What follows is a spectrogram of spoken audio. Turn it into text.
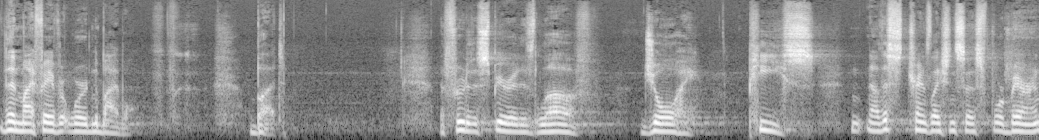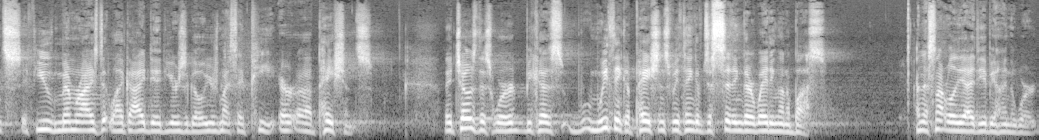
Then, my favorite word in the Bible, but. The fruit of the Spirit is love, joy, peace. Now, this translation says forbearance. If you've memorized it like I did years ago, yours might say p- or, uh, patience. They chose this word because when we think of patience, we think of just sitting there waiting on a bus. And that's not really the idea behind the word.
